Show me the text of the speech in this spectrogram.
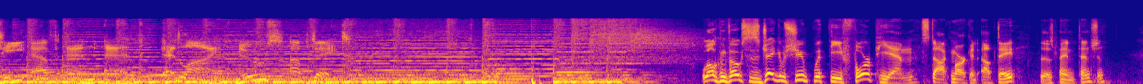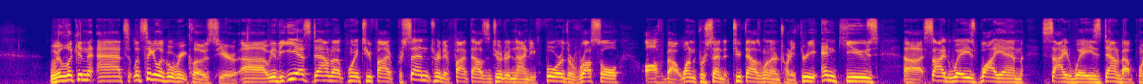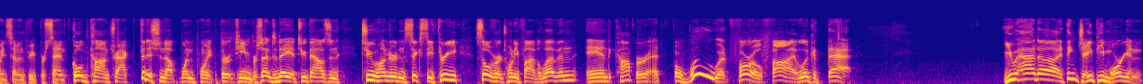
TFNN. Headline News Update. Welcome, folks. This is Jacob Shoup with the 4 p.m. stock market update. For those paying attention. We're looking at, let's take a look where we closed here. Uh, we have the ES down about 0.25%, trading at 5,294. The Russell off about 1% at 2,123. NQs uh, sideways, YM sideways, down about 0.73%. Gold contract finishing up 1.13% today at 2,263. Silver at 25.11 and copper at four, woo at 405. Look at that. You had, uh, I think, J.P. Morgan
